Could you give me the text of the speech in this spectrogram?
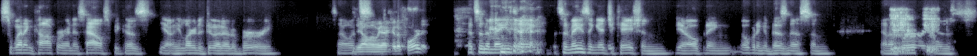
sweating copper in his house because you know he learned to do it at a brewery so it's the only way I could afford it. It's an amazing it's an amazing education you know opening opening a business and and a brewery is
